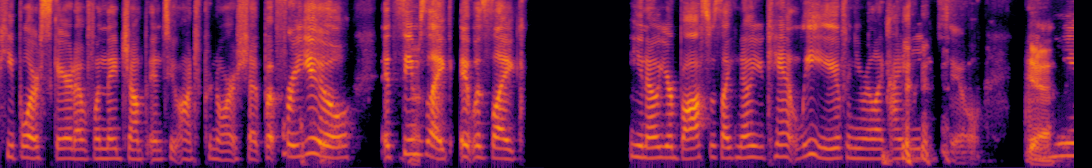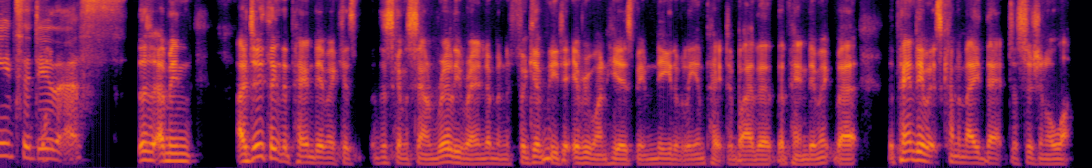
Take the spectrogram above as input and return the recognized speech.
people are scared of when they jump into entrepreneurship. But for you, it seems yeah. like it was like, you know, your boss was like, no, you can't leave. And you were like, I need to. yeah. I need to do this. I mean, I do think the pandemic is this is going to sound really random, and forgive me to everyone here has been negatively impacted by the, the pandemic, but the pandemic's kind of made that decision a lot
